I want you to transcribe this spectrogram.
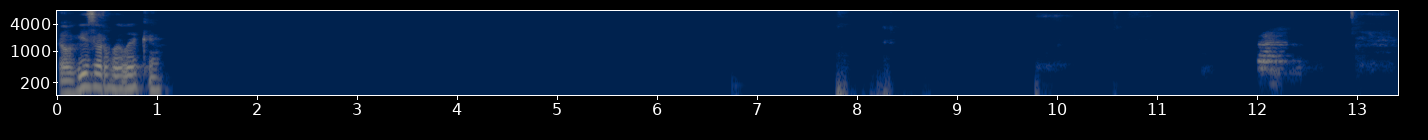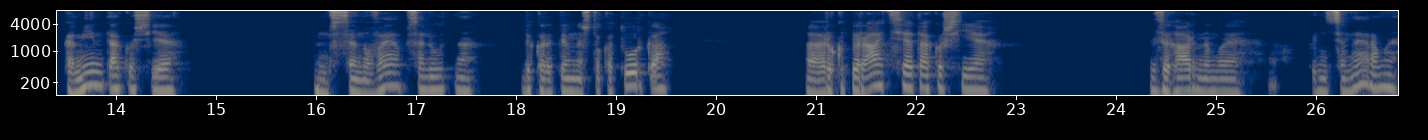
телевізор великий. Камін також є. Все нове абсолютно. Декоративна штукатурка. Е, Рекуперація також є. З гарними кондиціонерами.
